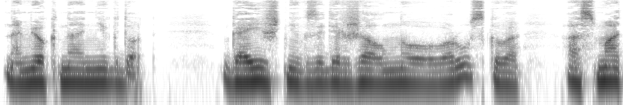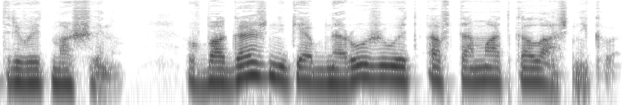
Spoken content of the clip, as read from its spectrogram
Намек на анекдот. Гаишник задержал нового русского, осматривает машину. В багажнике обнаруживает автомат Калашникова.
